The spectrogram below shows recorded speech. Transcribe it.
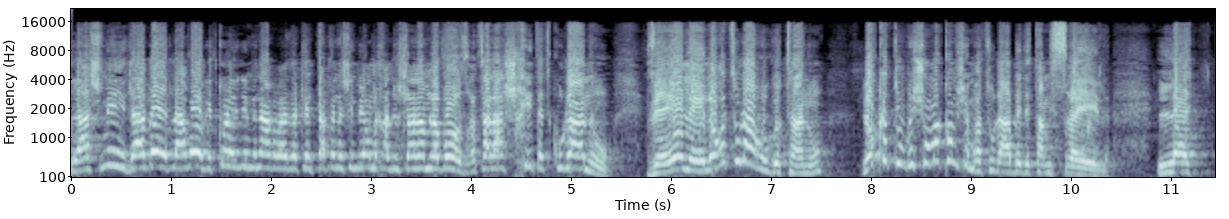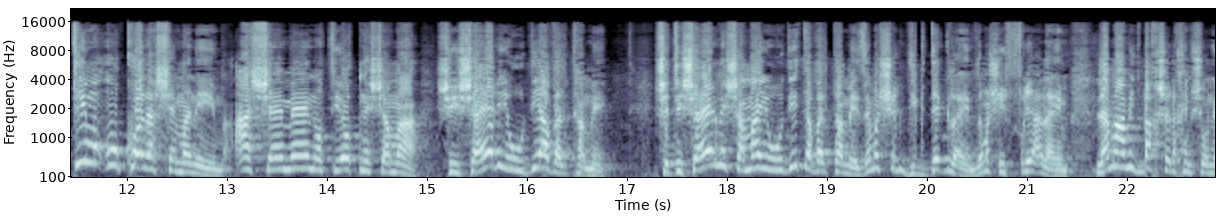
להשמיד, לאבד, להרוג את כל היהודים מנער ועד הזקן, טף אנשים ביום אחד ושלנם לבוז, רצה להשחית את כולנו. ואלה לא רצו להרוג אותנו, לא כתוב בשום מקום שהם רצו לאבד את עם ישראל. לטימאו כל השמנים, השמן אותיות נשמה, שיישאר יהודי אבל טמא. שתישאר נשמה יהודית אבל טמא, זה מה שדגדג להם, זה מה שהפריע להם. למה המטבח שלכם שונה?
